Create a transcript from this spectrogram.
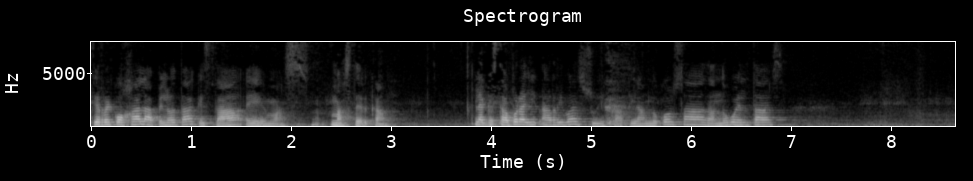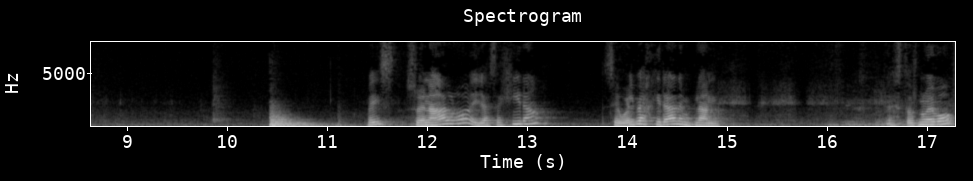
que recoja la pelota que está eh, más, más cerca. La que está por allí arriba es su hija, tirando cosas, dando vueltas. ¿Veis? Suena algo, ella se gira, se vuelve a girar en plan, esto es nuevo,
